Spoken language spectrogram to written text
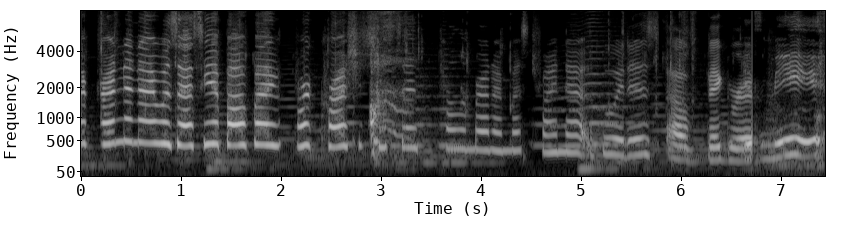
My friend and I was asking about my poor crush, and she said, "Tell him, Brad, I must find out who it is." Oh, big rip. It's me.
